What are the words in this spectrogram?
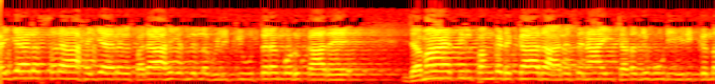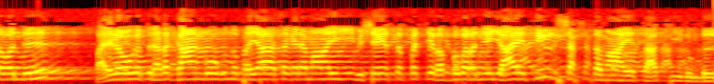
ഹയ്യാല സ്വലാ ഹയ്യാലൽ ഫലാഹ് എന്നുള്ള വിളിക്ക് ഉത്തരം കൊടുക്കാതെ ജമാഅത്തിൽ പങ്കെടുക്കാതെ അലസനായി ചടഞ്ഞുകൂടി ഇരിക്കുന്നവന് പരലോകത്ത് നടക്കാൻ പോകുന്ന പ്രയാസകരമായ ഈ വിഷയത്തെപ്പറ്റി റബ്ബ് പറഞ്ഞ ഈ ആയത്തിൽ ശക്തമായ താക്കീതുണ്ട്.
